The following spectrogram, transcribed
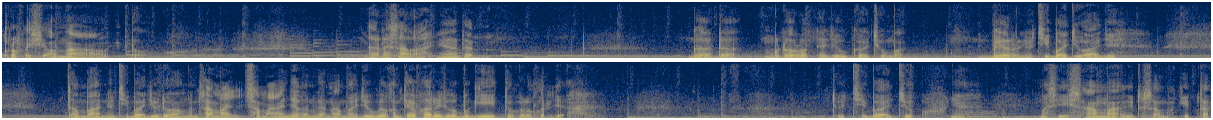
profesional gitu. Nggak ada salahnya dan nggak ada mudorotnya juga cuma biar nyuci baju aja. Tambahan nyuci baju doang kan sama sama aja kan nggak nambah juga. Kan tiap hari juga begitu kalau kerja. Cuci bajunya masih sama gitu sama kita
